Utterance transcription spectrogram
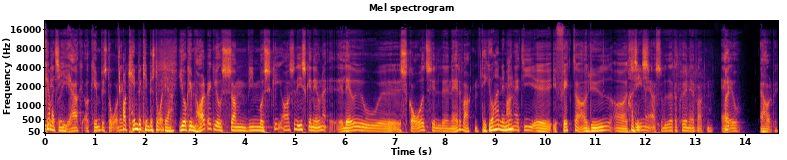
kan man sige. Ja, og, og kæmpe stort, ikke? Og kæmpe, kæmpe stort, ja. Joachim Holbæk jo, som vi måske også lige skal nævne, øh, lavede jo øh, skåret til øh, nattevagten. Det gjorde han nemlig. Mange af de øh, effekter og lyde og Præcis. temaer og så videre, der kører i nattevagten, er Og- jo af Holbæk.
